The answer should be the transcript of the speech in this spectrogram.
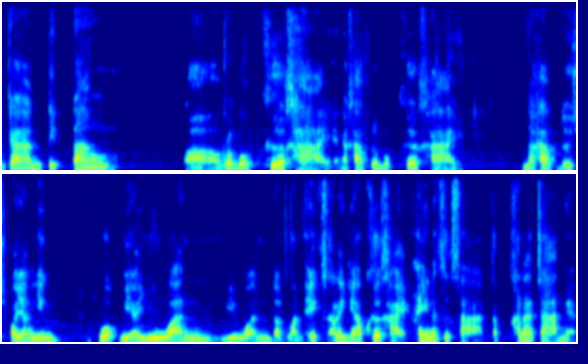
ำการติดตั้งระบบเครือข่ายนะครับ ระบบเครือข่ายนะครับ โดยเฉพาะอย่างยิ่ง พวก VIU1 V1.1x อะไรเงี้ยครับเครือข่ายให้นักศึกษากับคณาจารย์เนี่ย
